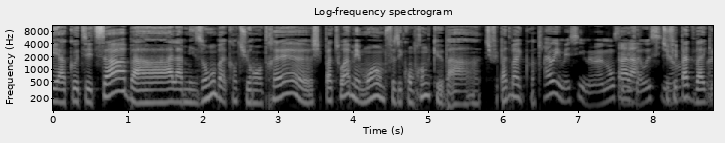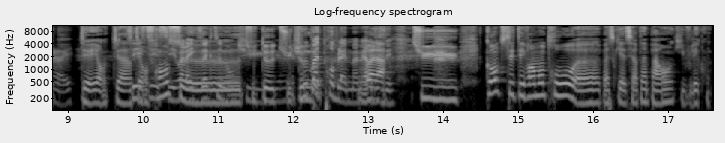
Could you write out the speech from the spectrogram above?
et à côté de ça, bah à la maison, bah quand tu rentrais, euh, je sais pas toi, mais moi on me faisait comprendre que bah tu fais pas de vagues quoi. Ah oui, mais si, ma maman, c'est Voilà. ça aussi. Tu hein. fais pas de vagues. Ouais, ouais. T'es en, t'es en France, voilà, exactement. euh, tu, tu te, tu je te veux pas de problème, ma mère Voilà. disait. tu quand c'était vraiment trop euh, parce qu'il y a certains parents qui voulaient qu'on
